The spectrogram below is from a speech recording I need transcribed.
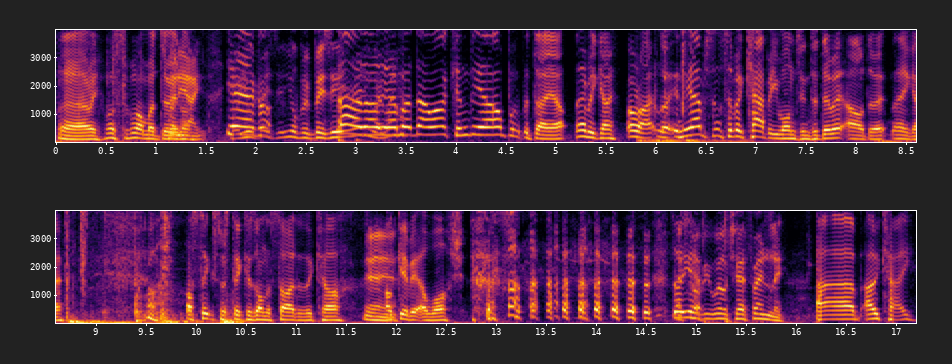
We? What's, what am I doing? 28th. Yeah, I you'll, got- busy, you'll be busy. no, no, anyway, yeah, but no, I can. Yeah, I'll book the day out. There we go. All right, look. In the absence of a cabbie wanting to do it, I'll do it. There you go. I'll stick some stickers on the side of the car. Yeah, I'll yeah. give it a wash. so it's got to be wheelchair friendly. um, okay.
